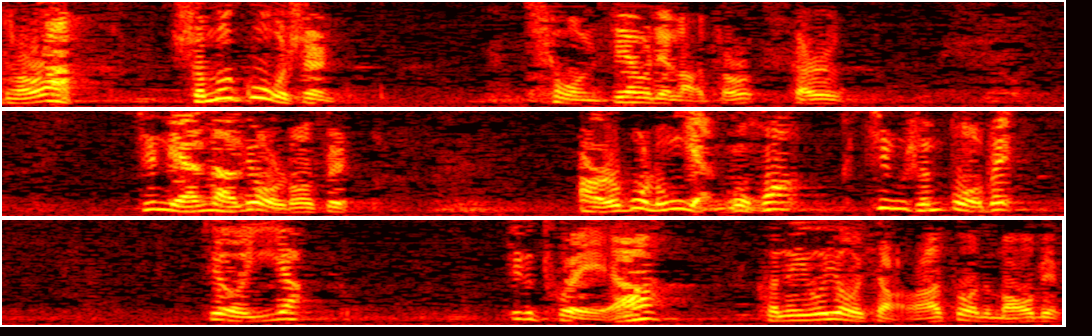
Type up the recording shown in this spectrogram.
头啊，什么故事呢？就我们街坊这老头哏儿了。今年呢六十多岁，耳不聋，眼不花，精神过备。就有一样，这个腿啊，可能由幼小啊做的毛病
